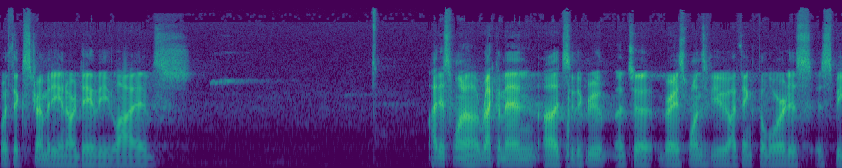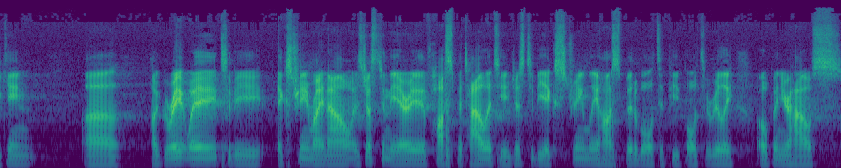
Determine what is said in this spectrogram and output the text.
with extremity in our daily lives. I just want to recommend uh, to the group, uh, to various ones of you, I think the Lord is, is speaking uh, a great way to be extreme right now is just in the area of hospitality, just to be extremely hospitable to people, to really open your house,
